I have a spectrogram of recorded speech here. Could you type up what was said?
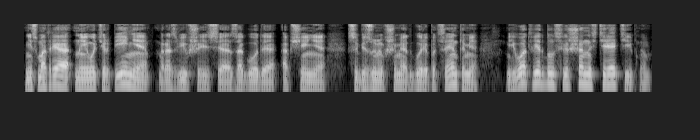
несмотря на его терпение, развившееся за годы общения с обезумевшими от горя пациентами, его ответ был совершенно стереотипным.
